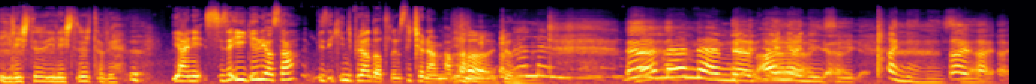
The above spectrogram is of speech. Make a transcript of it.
İyileştirir, iyileştirir tabii. Yani size iyi geliyorsa biz ikinci planda atılırız. Hiç önemli değil. Ha canım. Nem nem nem nem. Annenesi. Annenesi. Ay ay ay.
